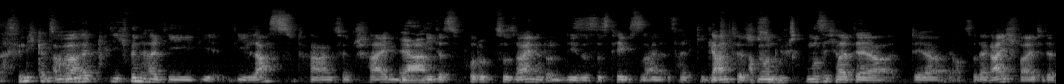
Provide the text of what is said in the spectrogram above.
Das finde ich ganz Aber cool. halt, ich finde halt die, die, die Last zu tragen, zu entscheiden, Ja. wie das Produkt zu sein hat und dieses System zu sein, ist halt gigantisch. Absolut. Und muss ich halt der, der, auch so der Reichweite der,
